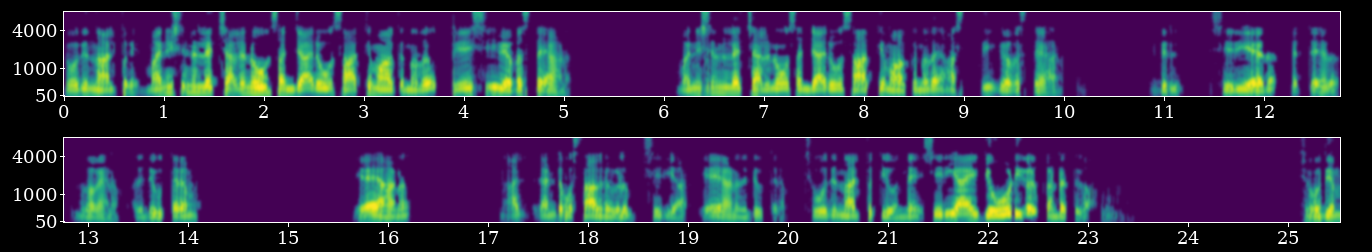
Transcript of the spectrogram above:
ചോദ്യം നാൽപ്പത് മനുഷ്യനിലെ ചലനവും സഞ്ചാരവും സാധ്യമാക്കുന്നത് പേശി വ്യവസ്ഥയാണ് മനുഷ്യനിലെ ചലനവും സഞ്ചാരവും സാധ്യമാക്കുന്നത് അസ്ഥി വ്യവസ്ഥയാണ് ഇതിൽ ശരിയേത് തെറ്റേത് എന്ന് പറയണം. അതിന്റെ ഉത്തരം എ ആണ്. നാല് രണ്ട് പ്രസ്താവനകളും ശരിയാണ്. എ ആണ് ഇതിന്റെ ഉത്തരം. ചോദ്യം നാൽപ്പത്തി ഒന്ന് ശരിയായ ജോഡികൾ കണ്ടെത്തുക. ചോദ്യം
